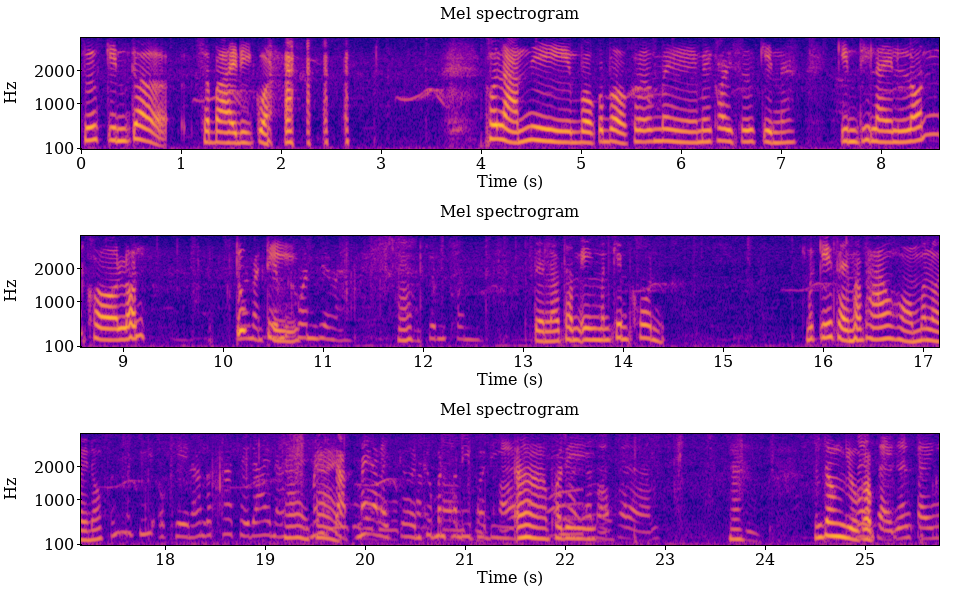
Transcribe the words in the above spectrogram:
ซื้อกินก็สบายดีกว่าข้าวหลามนี่บอกก็บอกเขาไม่ไม่ค่อยซื้อกินนะ กินทีไรร้อนคอร้อนทุกมันทีเข้มข้นใช่ไหมฮะมันเข้มข้นแต่เราทำเองมันเข้มข้น เมื่อกี้ใส่มะพร้าวหอมอร่อยเนาะเฮ้ยเมื่อกี้โอเคนะรสชาติใช้ได้นะใช่ไม่ใช่จัดไม่อะไรเกิน คือมันพอดีพอดี อ่า พอดีของข้าวหลา มมันต้องอยู่กับไม่ใส่นั่นไปไง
